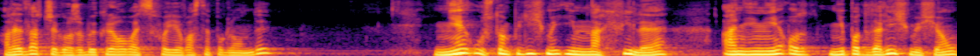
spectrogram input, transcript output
ale dlaczego? Żeby kreować swoje własne poglądy? Nie ustąpiliśmy im na chwilę, ani nie, od, nie poddaliśmy się,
